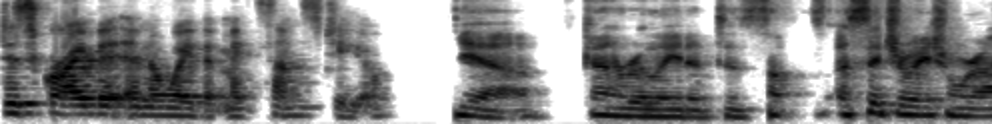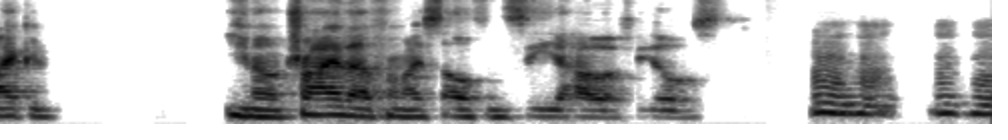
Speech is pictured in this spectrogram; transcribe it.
describe it in a way that makes sense to you. Yeah, kind of related to some, a situation where I could, you know, try that for myself and see how it feels. Mm-hmm, mm-hmm.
